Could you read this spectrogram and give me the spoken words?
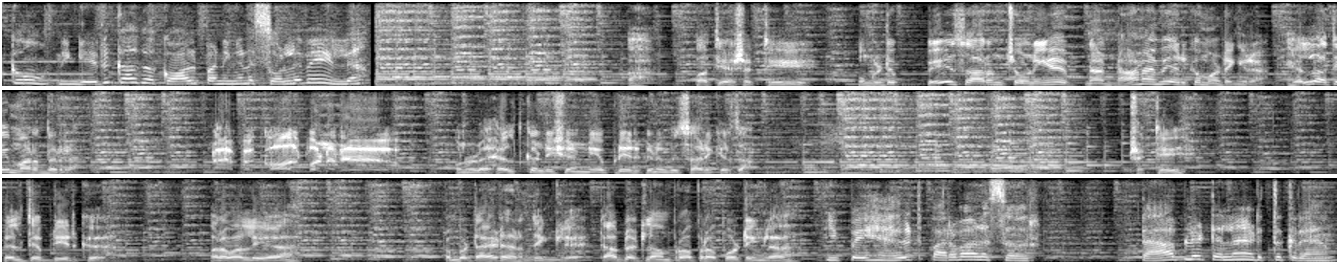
வரைக்கும் நீங்க எதுக்காக கால் பண்ணீங்கன்னு சொல்லவே இல்ல. ஆ, பாத்தியா சக்தி உங்கள்கிட்ட பேச ஆரம்பிச்சோடனே நான் நானாவே இருக்க மாட்டேங்கிறேன். எல்லாத்தையும் மறந்துடுறேன். நான் இப்ப கால் பண்ணது உன்னோட ஹெல்த் கண்டிஷன் எப்படி இருக்குன்னு விசாரிக்கிறதா? சக்தி ஹெல்த் எப்படி இருக்கு? பரவாயில்லையா? ரொம்ப டயர்டா இருந்தீங்களே. டேப்லெட்லாம் ப்ராப்பரா போட்டிங்களா? இப்ப என் ஹெல்த் பரவாயில்ல சார் டேப்லெட் எல்லாம் எடுத்துக்கிறேன்.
